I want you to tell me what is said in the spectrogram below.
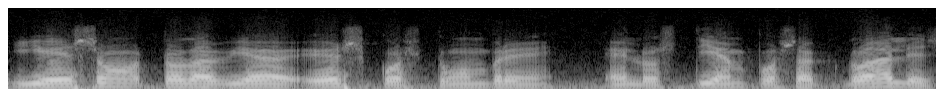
y eso todavía es costumbre en los tiempos actuales.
